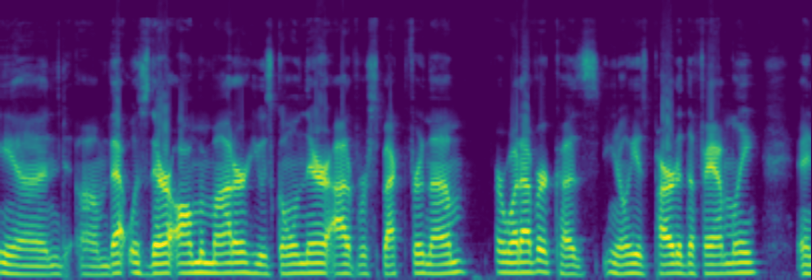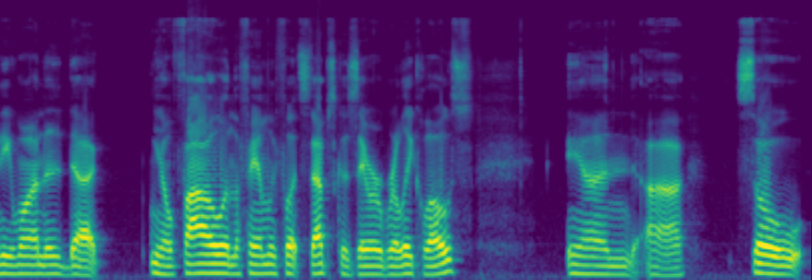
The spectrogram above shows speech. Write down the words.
and um, that was their alma mater. He was going there out of respect for them or whatever, because you know he is part of the family, and he wanted uh, you know follow in the family footsteps because they were really close, and uh, so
